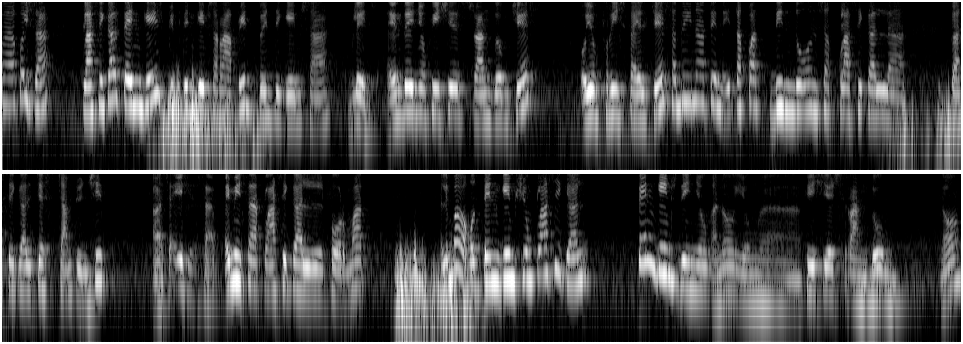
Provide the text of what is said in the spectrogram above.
mga ko isa. Classical, 10 games, 15 games sa rapid, 20 games sa blitz. And then yung Fisher's random chess, o yung freestyle chess, sabihin natin, itapat din doon sa classical uh, classical chess championship. Ah, sa, sa I mean sa classical format. Halimbawa, kung 10 games yung classical, 10 games din yung ano, yung ah, Fisher's random, no?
